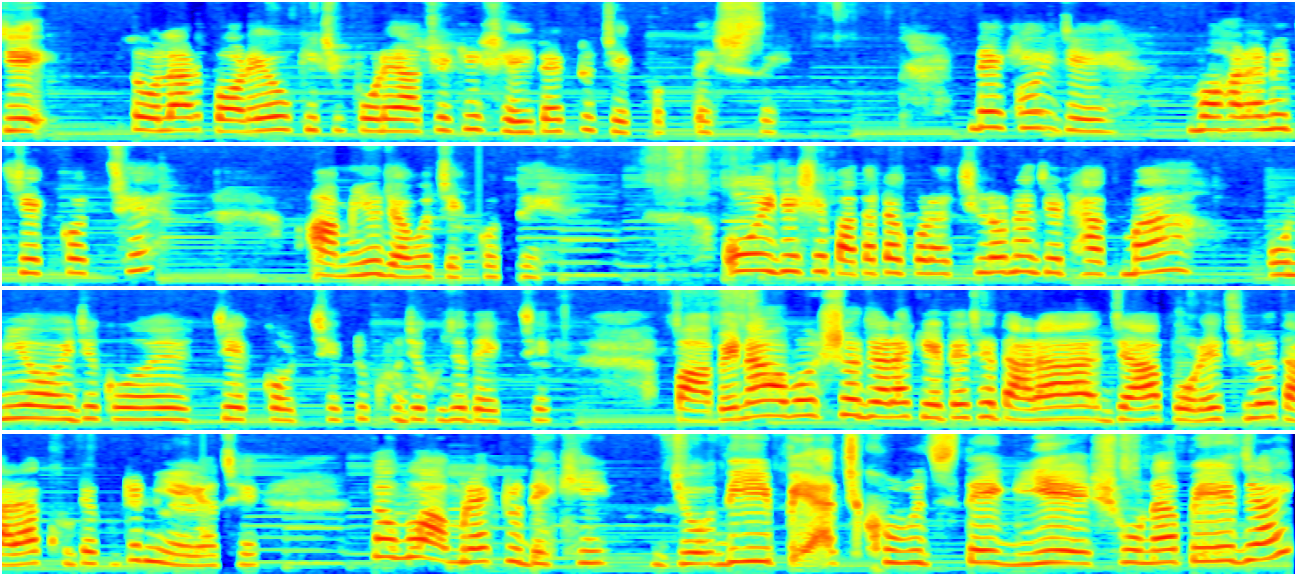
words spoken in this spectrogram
যে তোলার পরেও কিছু পড়ে আছে কি সেইটা একটু চেক করতে এসেছি। দেখি ওই যে। মহারানী চেক করছে আমিও যাব চেক করতে। ওই যে সে পাতাটা করাচ্ছিল না যে ঠাকমা উনিও ওই যে চেক করছে একটু খুঁজে খুঁজে দেখছে। পাবে না অবশ্য যারা কেটেছে তারা যা পড়েছিল তারা খুঁটে খুঁটে নিয়ে গেছে। তবু আমরা একটু দেখি। যদি পেঁয়াজ খুঁজতে গিয়ে সোনা পেয়ে যাই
